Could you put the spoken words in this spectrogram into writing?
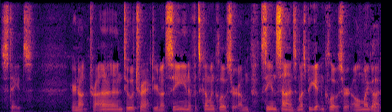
states. You're not trying to attract. You're not seeing if it's coming closer. I'm seeing signs. Must be getting closer. Oh my God.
